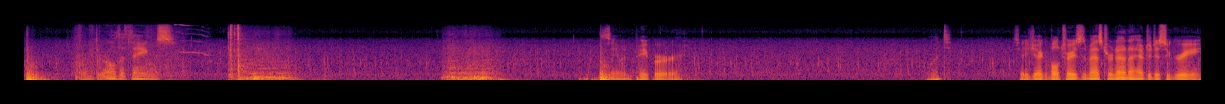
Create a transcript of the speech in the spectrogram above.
Going through all the things. Examine paper. What? Say Jack of all trades and master of none, I have to disagree.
